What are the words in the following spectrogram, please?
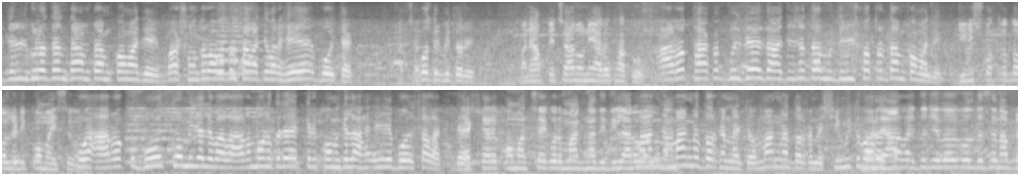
জিনিসগুলো যেন দাম টাম কমা দেয় বা সুন্দরভাবে যেন চালাতে পারে। হে বই থাক আচ্ছা গতির ভিতরে। মানে আপনি চান উনি আরও থাকুক? আরও থাকুক বলতে যা জিনিসের দাম জিনিসপত্রের দাম কমা যাক জিনিসপত্র তো অলরেডি কমাইছে আরও বহুত কমে গেলে ভালো আর মনে করে একের কমে গেলে এই চালাক একের কমাচ্ছে একবারে মাগনা দিয়ে দিলে আরও মাগনা দরকার নাই তো মাগনা দরকার নাই সীমিত ভাবে চালাক। আপনি তো যেভাবে বলতেছেন আপনি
